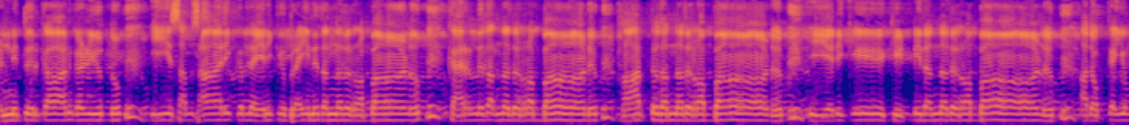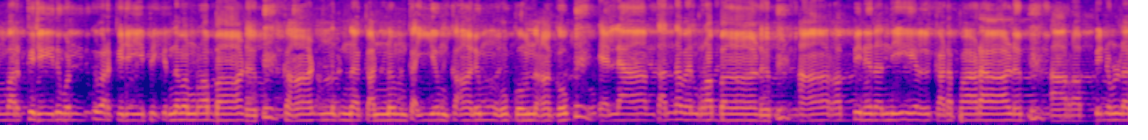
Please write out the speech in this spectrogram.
എണ്ണി തീർക്കാൻ കഴിയുന്നു. ഈ സംസാരിക്കുന്ന എനിക്ക് ബ്രെയിന് തന്നത് റബ്ബാണ് കരൾ തന്നത് റബ്ബാണ് ഹാർട്ട് തന്നത് റബ്ബാണ് ഈ എനിക്ക് കിഡ്നി തന്നത് റബ്ബാണ് അതൊക്കെയും വർക്ക് ചെയ്തുകൊണ്ട് വർക്ക് ചെയ്യിപ്പിക്കുന്നവൻ റബ്ബാണ്. കാണുന്ന കണ്ണും കയ്യും കാലും മൂക്കും നാക്കും എല്ലാം തന്നവൻ റബ്ബാണ്. ആ റബ്ബിന് നന്ദിയിൽ കടപ്പാടാണ്. ആ റബ്ബിനുള്ള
